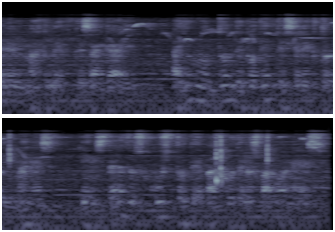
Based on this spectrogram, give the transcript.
En el maglev de Shanghái hay un montón de potentes electroimanes instalados justo debajo de los vagones.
